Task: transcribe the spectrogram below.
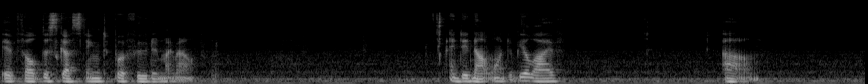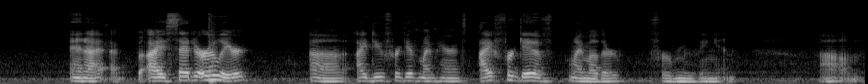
it felt disgusting to put food in my mouth. I did not want to be alive. Um, and I, I said earlier, uh, I do forgive my parents. I forgive my mother for moving in. Um,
